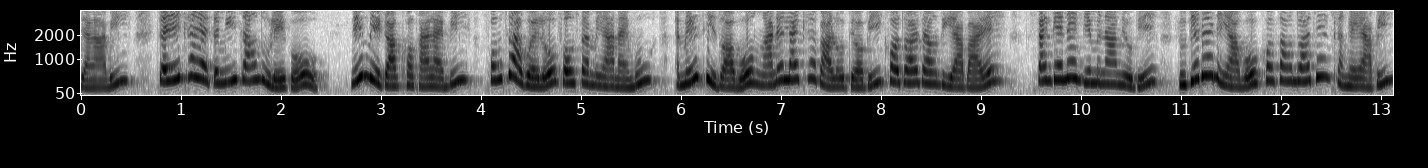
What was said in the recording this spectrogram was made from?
ပြန်လာပြီးကြရင်ခဲ့တဲ့တမီးចောင်းသူလေးကိုနေမေကခေါ်ခိုင်းလိုက်ပြီးဖုန်းကြွယ်လို့ဖုန်းဆက်မရနိုင်ဘူးအမေးစီသွားဖို့ငါနဲ့လိုက်ခဲ့ပါလို့ပြောပြီးခေါ်သွားကြောင်းသိရပါတယ် ဆိုင်ကယ်နဲ့ပြင်းမနာမျိုးပြင်လူပြတဲ့နေရာကိုခေါ်ဆောင်သွားခြင်းခံခဲ့ရပြီး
